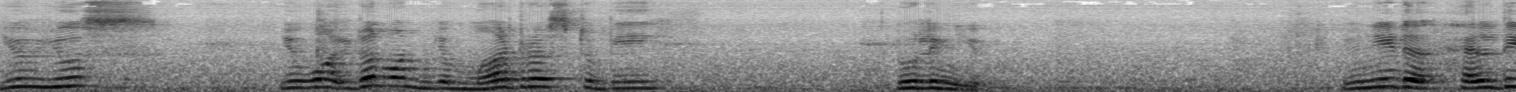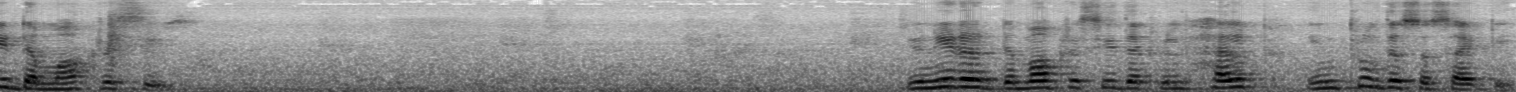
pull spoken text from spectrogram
you use you wa you don't want your murderers to be ruling you you need a healthy democracy You need a democracy that will help improve the society.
